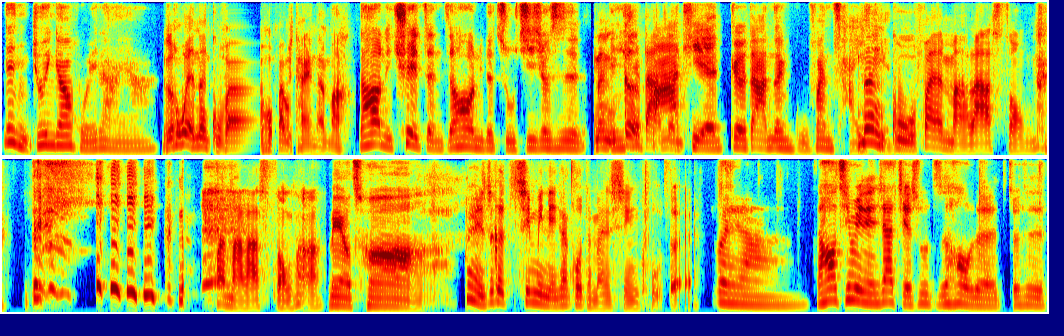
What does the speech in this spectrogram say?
那你就应该要回来呀。你说为了嫩骨饭我搬去台南吗？然后你确诊之后，你的足迹就是那你各大八天各大嫩骨饭踩嫩骨饭马拉松。对。换马拉松啊，没有错。对，你这个清明年假过得蛮辛苦的。对呀、啊，然后清明年假结束之后的，就是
